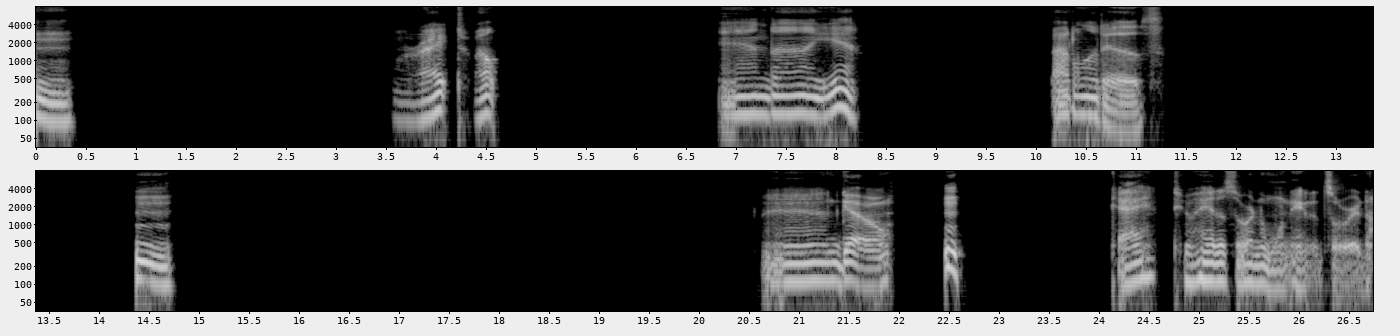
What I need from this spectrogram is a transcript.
Hmm. All right. Well. And uh yeah. Battle it is. Hmm. And go. Hmm. Okay. Two-handed sword and one-handed sword.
